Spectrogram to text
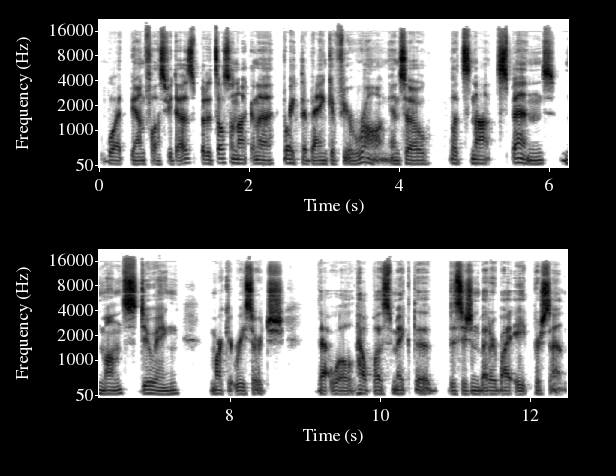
what Beyond Philosophy does, but it's also not going to break the bank if you're wrong. And so let's not spend months doing market research that will help us make the decision better by 8%.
